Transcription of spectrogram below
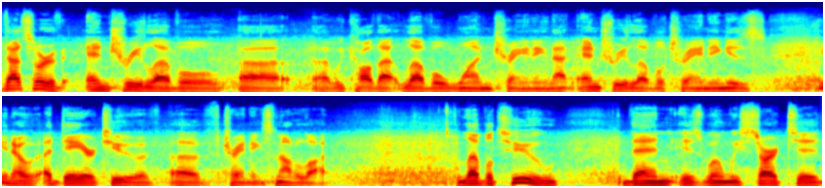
that sort of entry level, uh, uh, we call that level one training. That entry level training is, you know, a day or two of, of training. It's not a lot. Level two then is when we start to,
